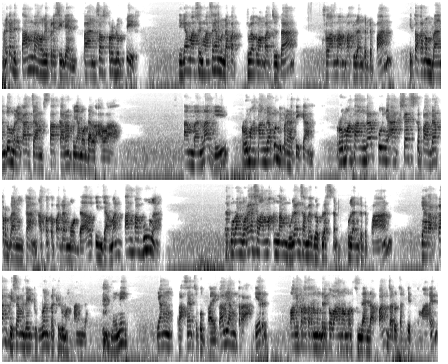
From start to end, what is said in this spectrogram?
mereka ditambah oleh Presiden, bansos produktif. Sehingga masing-masing kan mendapat 2,4 juta selama 4 bulan ke depan, itu akan membantu mereka jump start karena punya modal awal. Tambahan lagi, rumah tangga pun diperhatikan. Rumah tangga punya akses kepada perbankan atau kepada modal pinjaman tanpa bunga kurang-kurangnya selama enam bulan sampai 12 bulan ke depan diharapkan bisa menjadi dukungan bagi rumah tangga. Nah ini yang rasanya cukup baik. Lalu yang terakhir, melalui peraturan Menteri Keuangan nomor 98 baru terbit kemarin,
